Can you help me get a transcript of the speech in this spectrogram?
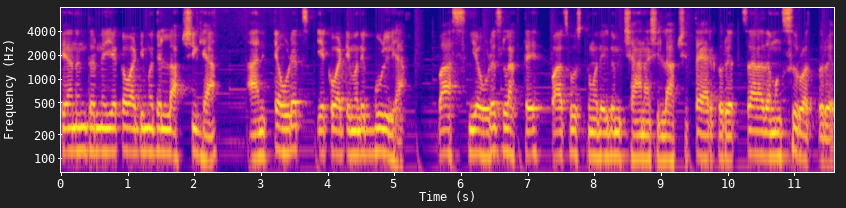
त्यानंतर एका वाटीमध्ये लापशी घ्या. आणि तेवढ्याच एक वाटीमध्ये गुळ घ्या. बास एवढंच लागतंय. पाच वस्तूमध्ये एकदम छान अशी लापशी तयार करूयात. चला तर मग सुरुवात करूयात.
